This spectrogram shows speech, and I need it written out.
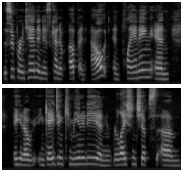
the superintendent is kind of up and out and planning and you know engaging community and relationships. Um,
